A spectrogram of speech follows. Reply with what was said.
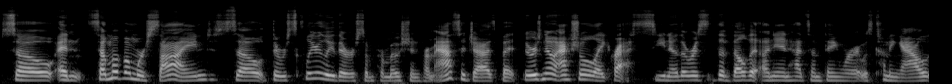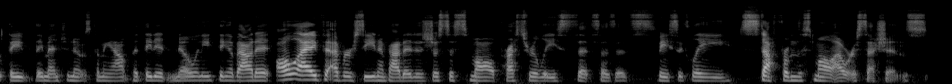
So, and some of them were signed. So there was clearly there was some promotion from Acid Jazz, but there was no actual like press. You know, there was the Velvet Onion had something where it was coming out. They they mentioned it was coming out, but they didn't know anything about it. All I've ever seen about it is just a small press release that says it's basically stuff from the Small Hour sessions.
